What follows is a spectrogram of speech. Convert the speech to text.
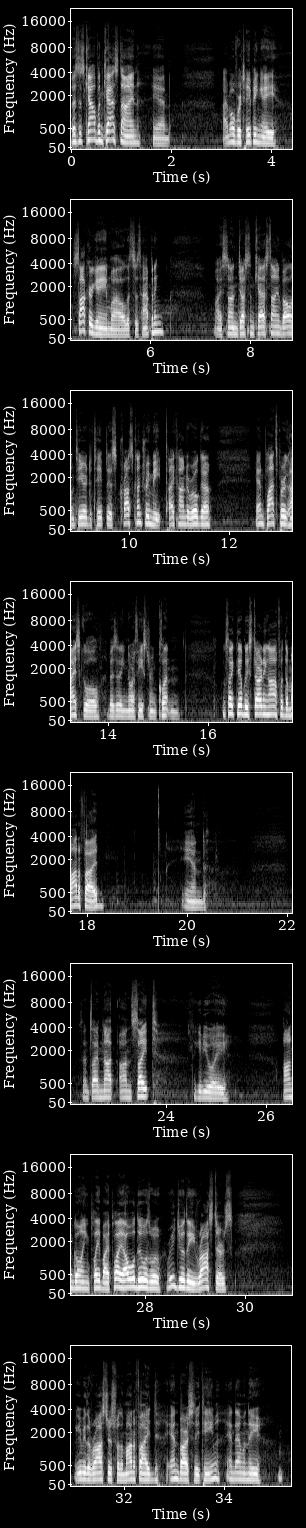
This is Calvin Castine, and I'm over taping a soccer game while this is happening. My son Justin Castine volunteered to tape this cross country meet, Ticonderoga and Plattsburgh High School, visiting northeastern Clinton. Looks like they'll be starting off with the modified, and since I'm not on site to give you a ongoing play-by-play, all we'll do is we'll read you the rosters. We'll give you the rosters for the modified and varsity team, and then when the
